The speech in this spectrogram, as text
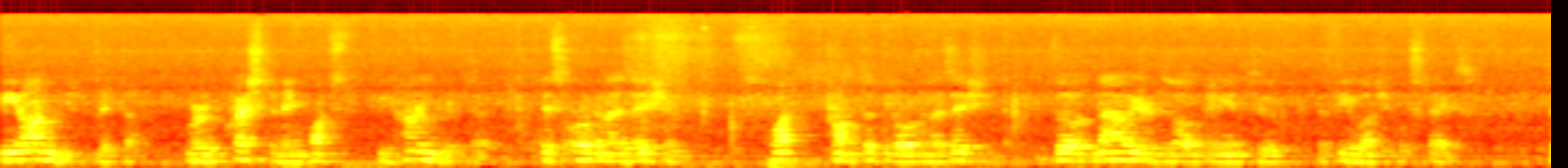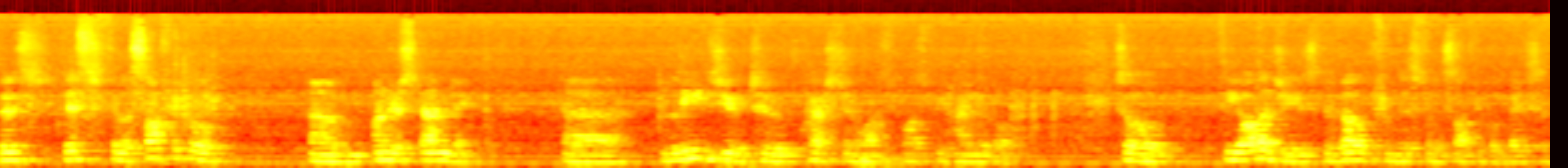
beyond Rita. We're questioning what's behind Rita, this organization, what prompted the organization. So now you're developing into the theological space. This, this philosophical um, understanding uh, leads you to question what's, what's behind it all. So theology is developed from this philosophical basis.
